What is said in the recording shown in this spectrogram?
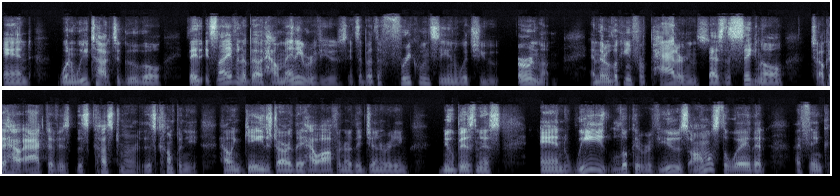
And when we talk to Google, they, it's not even about how many reviews, it's about the frequency in which you earn them. And they're looking for patterns as the signal to, okay, how active is this customer, this company? How engaged are they? How often are they generating new business? And we look at reviews almost the way that I think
